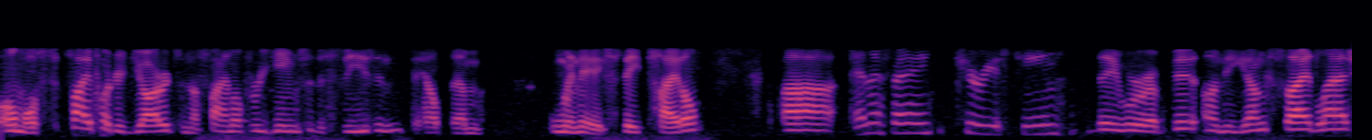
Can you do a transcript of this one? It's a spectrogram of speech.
almost 500 yards in the final three games of the season to help them win a state title. Uh, NFA, curious team. They were a bit on the young side last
